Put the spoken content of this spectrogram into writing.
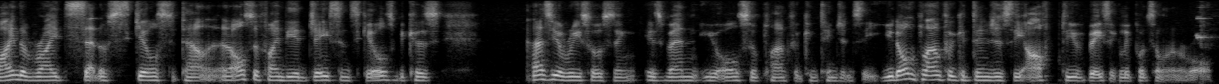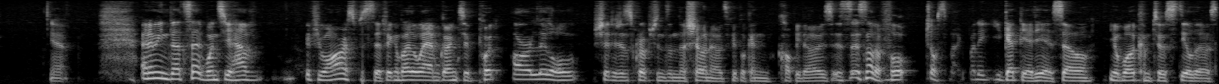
find the right set of skills to talent and also find the adjacent skills because as you're resourcing is when you also plan for contingency you don't plan for contingency after you've basically put someone in a role yeah and i mean that said once you have if you are specific and by the way i'm going to put our little shitty descriptions in the show notes. People can copy those. It's, it's not a full job spec but you get the idea. So you're welcome to steal those.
